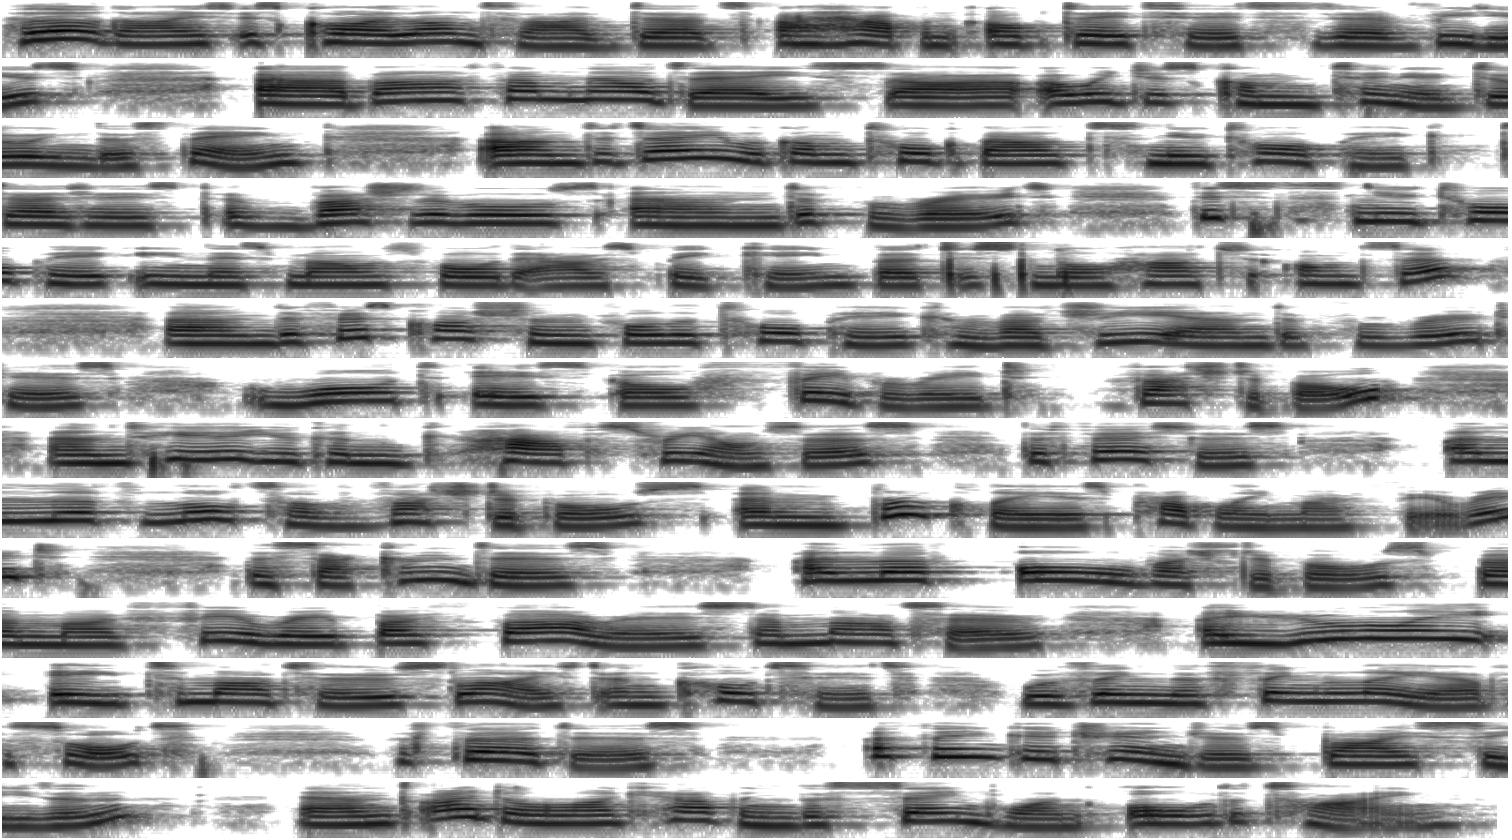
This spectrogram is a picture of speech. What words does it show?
Hello guys, it's quite a long time that I haven't updated the videos, uh, but from nowadays, uh, I will just continue doing this thing. And today we're going to talk about new topic that is vegetables and fruit. This is new topic in this month for the hour speaking, but it's not hard to answer. And the first question for the topic veggie and fruit is, what is your favorite vegetable? And here you can have three answers. The first is I love lots of vegetables, and broccoli is probably my favorite. The second is I love all vegetables, but my favorite by far is tomato. I usually eat tomato sliced and coated within a thin layer of salt. The third is I think it changes by season, and I don't like having the same one all the time.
